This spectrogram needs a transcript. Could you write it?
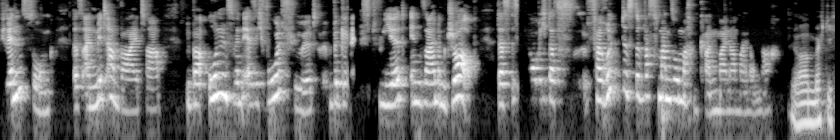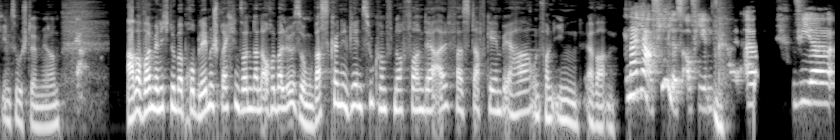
Begrenzung, dass ein Mitarbeiter über uns, wenn er sich wohlfühlt, begrenzt wird in seinem Job, das ist ich, das Verrückteste, was man so machen kann, meiner Meinung nach. Ja, möchte ich Ihnen zustimmen, ja. ja. Aber wollen wir nicht nur über Probleme sprechen, sondern auch über Lösungen? Was können wir in Zukunft noch von der Alpha Stuff GmbH und von Ihnen erwarten? Naja, vieles auf jeden Fall. Äh, wir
